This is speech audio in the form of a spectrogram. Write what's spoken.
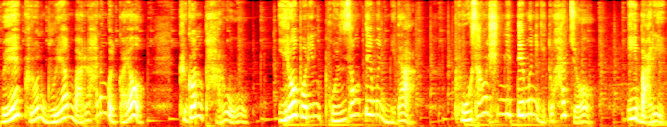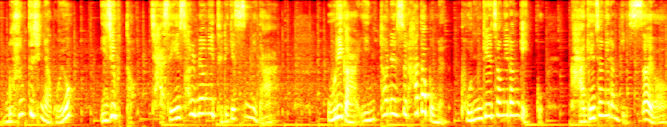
왜 그런 무례한 말을 하는 걸까요? 그건 바로 잃어버린 본성 때문입니다. 보상 심리 때문이기도 하죠. 이 말이 무슨 뜻이냐고요? 이제부터 자세히 설명해 드리겠습니다. 우리가 인터넷을 하다 보면 본 계정이란 게 있고 가계정이란 게 있어요.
